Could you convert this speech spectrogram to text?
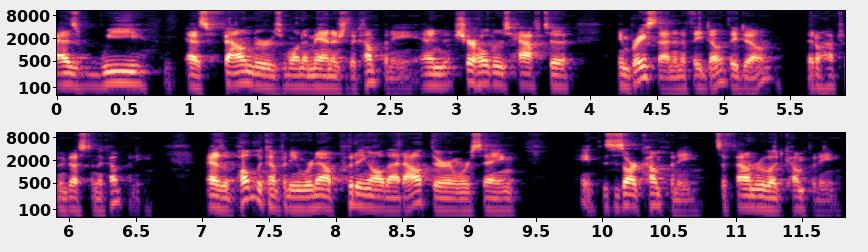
as we, as founders, want to manage the company. And shareholders have to embrace that. And if they don't, they don't. They don't have to invest in the company. As a public company, we're now putting all that out there and we're saying, hey, this is our company. It's a founder led company.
